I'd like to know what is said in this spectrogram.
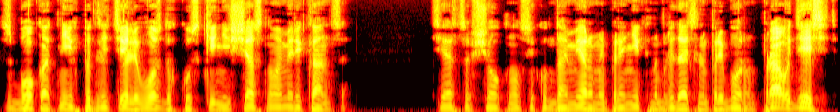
Сбоку от них подлетели в воздух куски несчастного американца. Терцев щелкнул секундомером и приник к наблюдательным приборам. «Право десять!»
